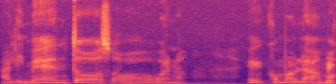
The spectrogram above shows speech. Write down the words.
alimentos o bueno, eh, como hablábamos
